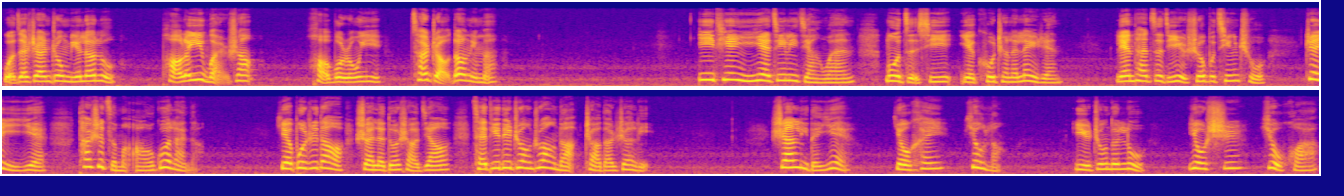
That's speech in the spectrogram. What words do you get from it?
我在山中迷了路，跑了一晚上，好不容易才找到你们。一天一夜经历讲完，木子熙也哭成了泪人，连他自己也说不清楚。这一夜他是怎么熬过来的？也不知道摔了多少跤，才跌跌撞撞的找到这里。山里的夜又黑又冷，雨中的路又湿又滑，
